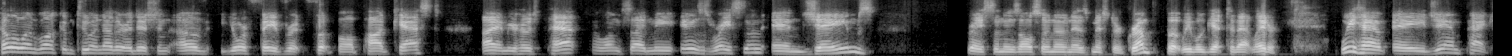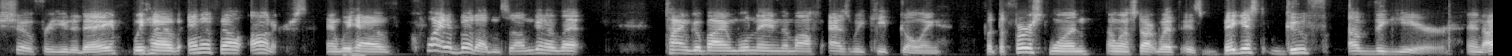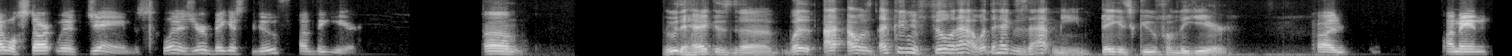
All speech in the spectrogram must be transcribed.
Hello and welcome to another edition of your favorite football podcast. I am your host, Pat. Alongside me is Rayson and James. Rayson is also known as Mr. Grump, but we will get to that later. We have a jam packed show for you today. We have NFL honors, and we have quite a bit of them. So I'm going to let time go by and we'll name them off as we keep going. But the first one I want to start with is biggest goof of the year. And I will start with James. What is your biggest goof of the year? Um, who the heck is the what? I, I was I couldn't even fill it out. What the heck does that mean? Biggest goof of the year. Uh, I mean,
